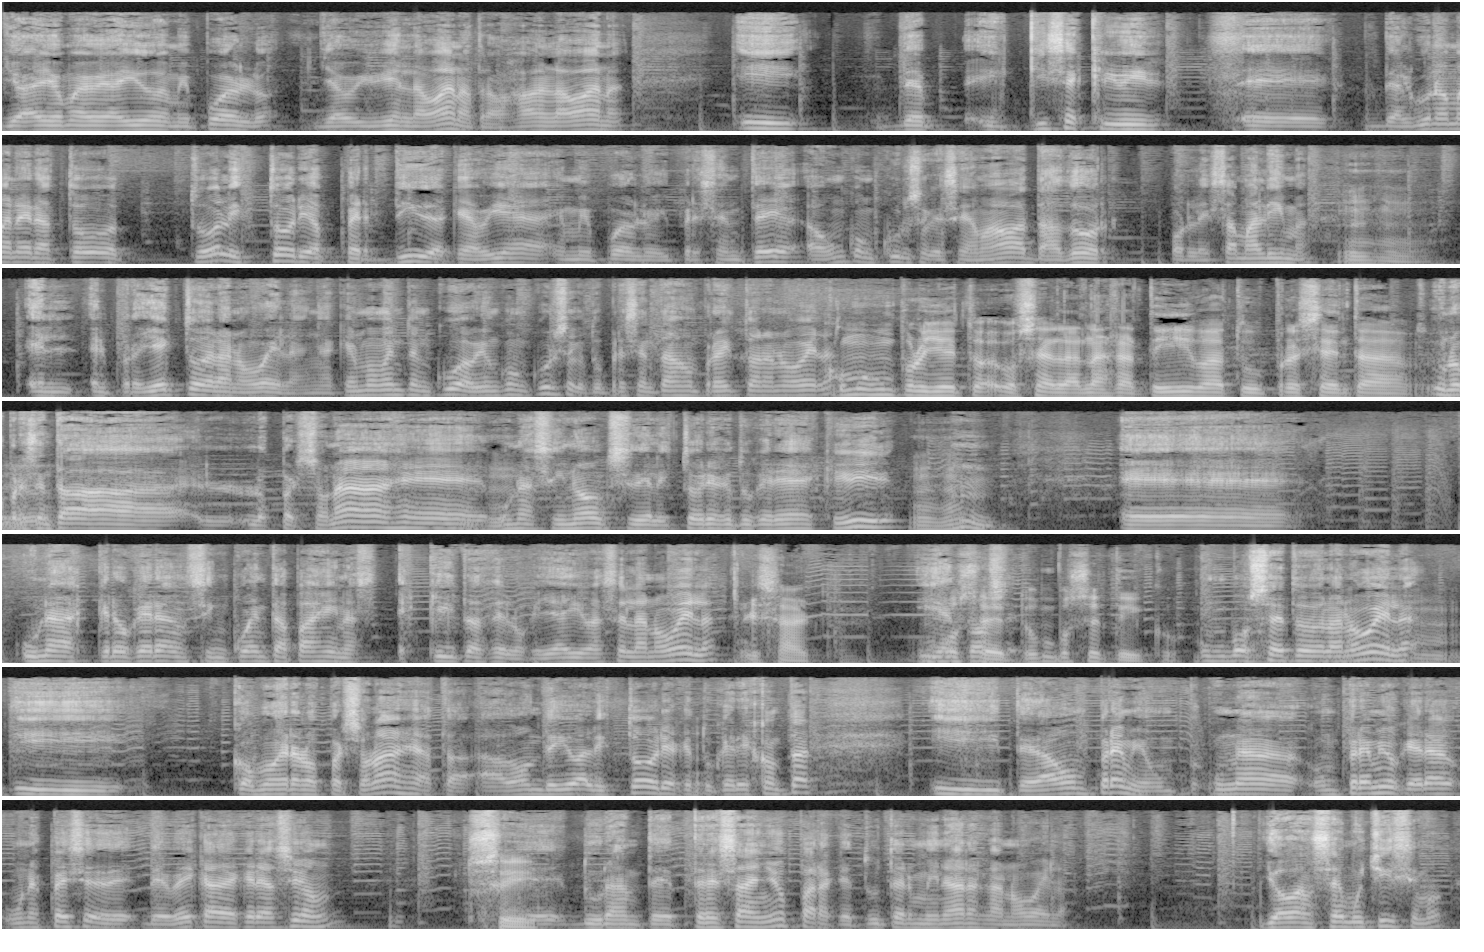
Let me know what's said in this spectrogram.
ya yo me había ido de mi pueblo, ya vivía en La Habana, trabajaba en La Habana, y, de- y quise escribir eh, de alguna manera todo, toda la historia perdida que había en mi pueblo. Y presenté a un concurso que se llamaba Dador, por Lezama Lima, Ujú. el, el proyecto de la novela. En aquel momento en Cuba había un concurso que tú presentabas un proyecto de la novela. ¿Cómo es un proyecto? O sea, la narrativa, tú presentas... Uno presentaba los personajes, una sinopsis de la historia que tú querías escribir. Eh, unas, creo que eran 50 páginas escritas de lo que ya iba a ser la novela, Exacto. Y Un entonces- boceto, un bocetico. un boceto de la novela Ujú. y cómo eran los personajes, hasta a dónde iba la historia que tú querías contar. Y te daba un premio, un, una- un premio que era una especie de, de beca de creación Sí. eh, durante tres años para que tú terminaras la novela. Yo avancé muchísimo,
